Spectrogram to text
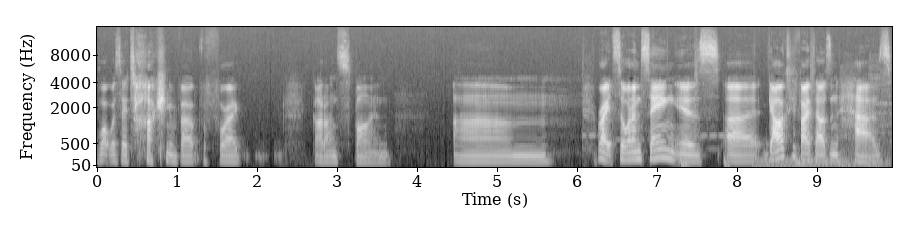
what was I talking about before I got on Spawn? Um, right. So what I'm saying is, uh, Galaxy 5000 has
